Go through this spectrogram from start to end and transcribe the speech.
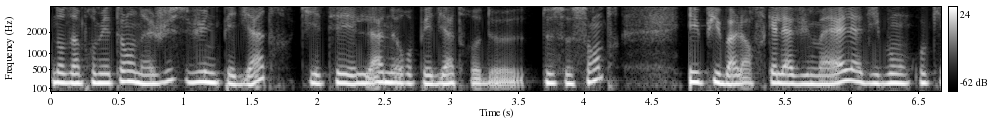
dans un premier temps, on a juste vu une pédiatre qui était la neuropédiatre de, de ce centre. Et puis bah, lorsqu'elle a vu Maëlle, elle a dit bon, ok,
